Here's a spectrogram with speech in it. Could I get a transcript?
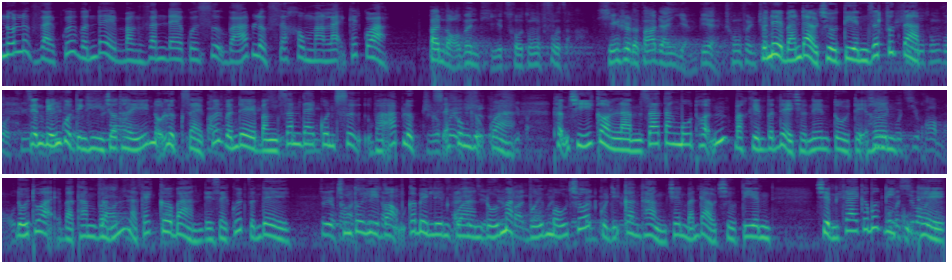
nỗ lực giải quyết vấn đề bằng răn đe quân sự và áp lực sẽ không mang lại kết quả. Vấn đề bán đảo Triều Tiên rất phức tạp. Diễn biến của tình hình cho thấy nỗ lực giải quyết vấn đề bằng răn đe quân sự và áp lực sẽ không hiệu quả, thậm chí còn làm gia tăng mâu thuẫn và khiến vấn đề trở nên tồi tệ hơn. Đối thoại và tham vấn là cách cơ bản để giải quyết vấn đề. Chúng tôi hy vọng các bên liên quan đối mặt với mấu chốt của những căng thẳng trên bán đảo Triều Tiên, triển khai các bước đi cụ thể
